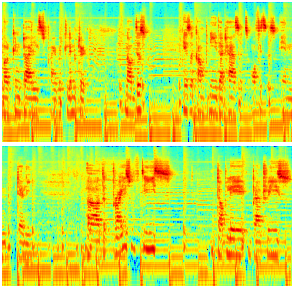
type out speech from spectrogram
Mercantiles Private Limited. Now this is a company that has its offices in Delhi. Uh, the price of these AA batteries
